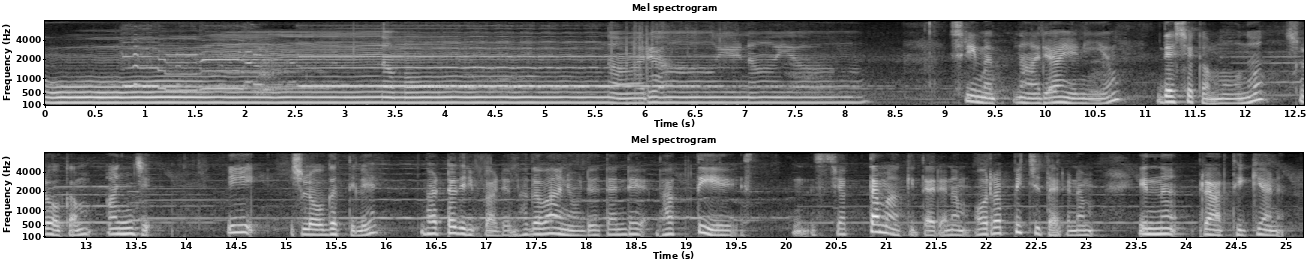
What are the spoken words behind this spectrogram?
നമോ നാരായണായ. ദശകം മൂന്ന് ശ്ലോകം അഞ്ച്. ഈ ശ്ലോകത്തിൽ ഭട്ടതിരിപ്പാട് ഭഗവാനോട് തന്റെ ഭക്തിയെ ശക്തമാക്കി തരണം ഉറപ്പിച്ചു തരണം എന്ന് പ്രാർത്ഥിക്കുകയാണ്.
